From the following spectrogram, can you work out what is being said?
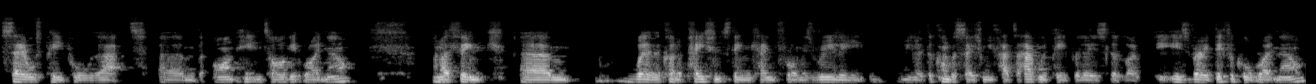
salespeople that um, that aren't hitting target right now. And I think um, where the kind of patience thing came from is really, you know, the conversation we've had to have with people is that like it is very difficult right now.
